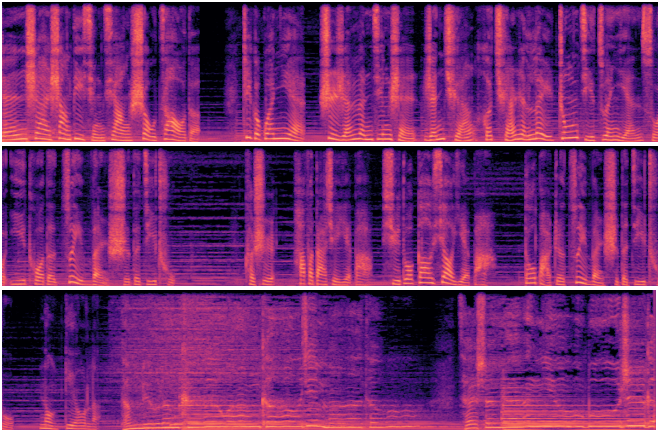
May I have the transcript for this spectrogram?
人是按上帝形象受造的，这个观念是人文精神、人权和全人类终极尊严所依托的最稳实的基础。可是，哈佛大学也罢，许多高校也罢，都把这最稳实的基础弄丢了。当流浪渴望靠近码头。在山岸又不知该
